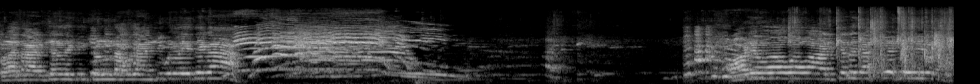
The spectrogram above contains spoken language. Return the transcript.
पण आता अर्चना देखील खेळून दाखवते आणखी कोणाला येते का? अरे वा वा वा अर्चना जास्त वेळ खेळली बघा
